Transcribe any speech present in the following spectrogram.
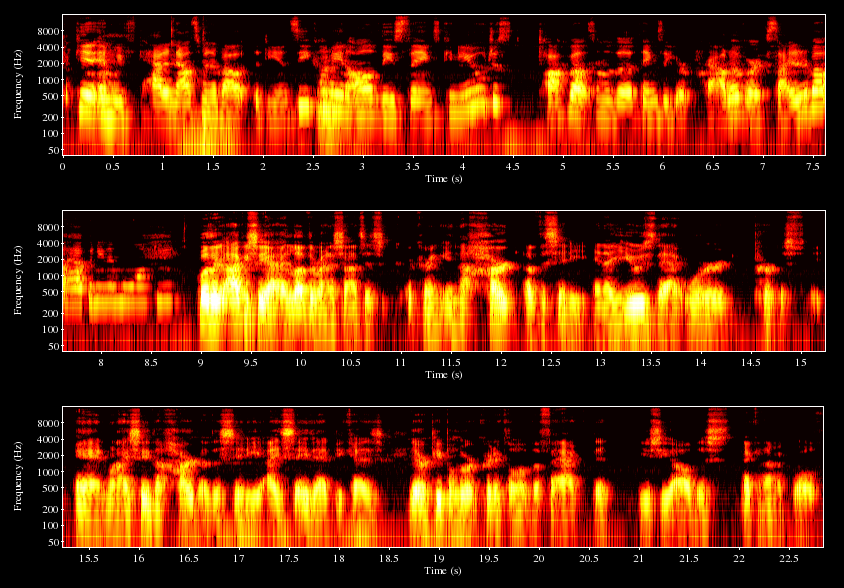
can, and we've had announcement about the DNC coming, yeah. all of these things. Can you just talk about some of the things that you're proud of or excited about happening in Milwaukee? Well, there, obviously, I love the Renaissance. It's occurring in the heart of the city, and I use that word purposefully. And when I say the heart of the city, I say that because there are people who are critical of the fact that you see all this economic growth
